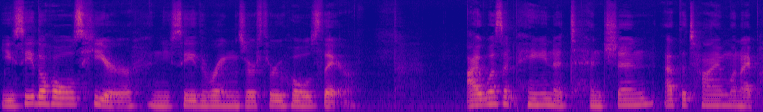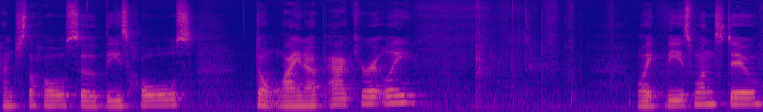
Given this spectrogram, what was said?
you see the holes here and you see the rings are through holes there. I wasn't paying attention at the time when I punched the holes, so these holes don't line up accurately like these ones do.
